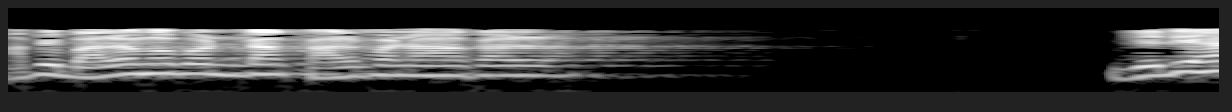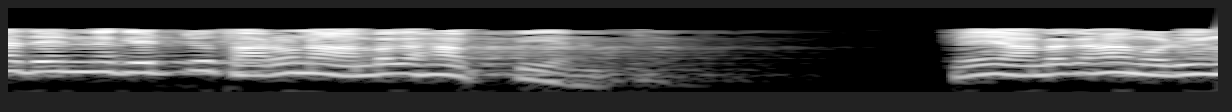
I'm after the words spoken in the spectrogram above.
අපි බලමු පොඩ්ඩක් කල්පනා කරලා. ගෙඩි හැදෙන්න ගෙට්ටු තරුණ අඹ ගහක් තියෙනවා. මේ අඹ ගහ මුලින්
